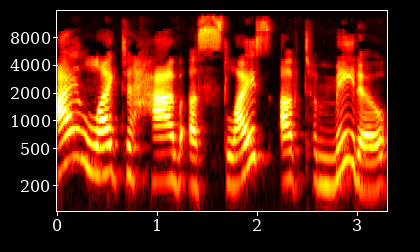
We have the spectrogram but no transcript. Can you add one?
I like to have a slice of tomato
